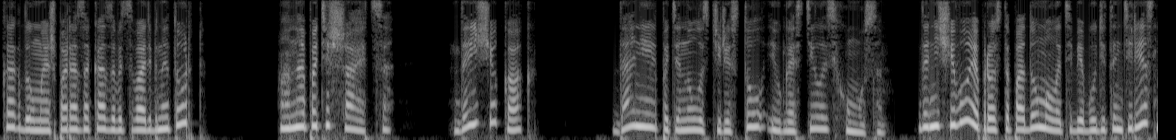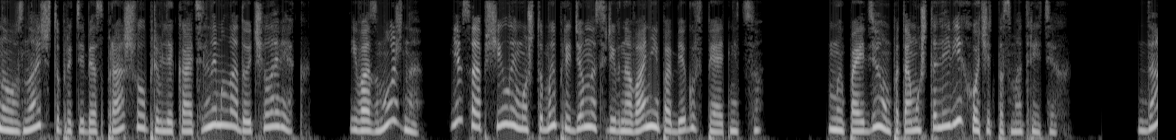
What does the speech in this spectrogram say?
Как думаешь, пора заказывать свадебный торт?» «Она потешается». «Да еще как». Даниэль потянулась через стол и угостилась хумусом. «Да ничего, я просто подумала, тебе будет интересно узнать, что про тебя спрашивал привлекательный молодой человек. И, возможно, я сообщила ему, что мы придем на соревнования по бегу в пятницу. Мы пойдем, потому что Леви хочет посмотреть их. Да,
